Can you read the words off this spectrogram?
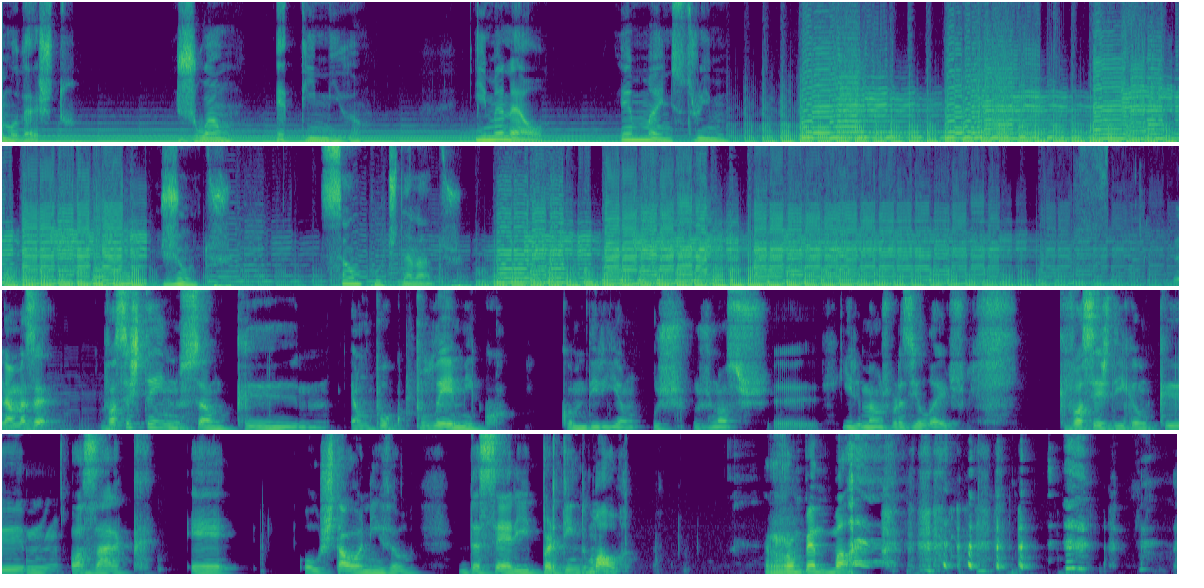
é modesto. João é tímido. E Manel é mainstream. Juntos são putos danados. Não, mas é, vocês têm noção que é um pouco polémico, como diriam os, os nossos uh, irmãos brasileiros, que vocês digam que hum, Ozark é ou está ao nível da série Partindo Mal. Rompendo mal.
